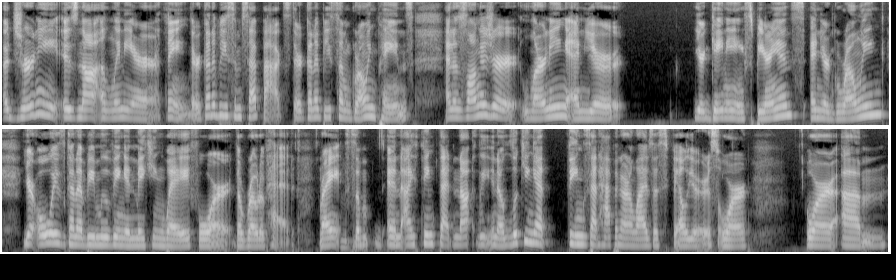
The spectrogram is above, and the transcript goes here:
a journey is not a linear thing. There are going to be some setbacks. There are going to be some growing pains. And as long as you're learning and you're you're gaining experience and you're growing, you're always going to be moving and making way for the road ahead, right? So, and I think that not, you know, looking at things that happen in our lives as failures or, or, um,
